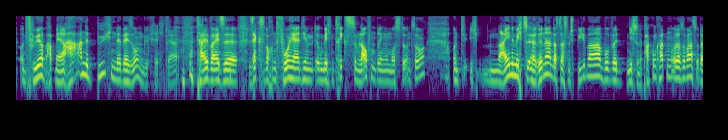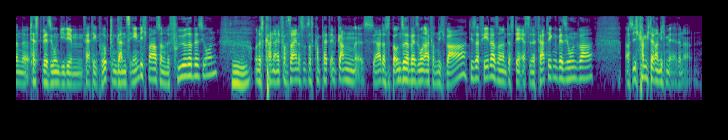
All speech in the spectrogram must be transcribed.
Und früher hat man ja hanebüchende Versionen gekriegt, ja. Teilweise sechs Wochen vorher, die man mit irgendwelchen Tricks zum Laufen bringen musste und so. Und ich meine mich zu erinnern, dass das ein Spiel war, wo wir nicht so eine Packung hatten oder sowas oder eine Testversion, die dem fertigen Produkt schon ganz ähnlich war, sondern eine frühere Version. Mhm. Und es kann einfach sein, dass uns das komplett entgangen ist. Ja, dass es bei unserer Version einfach nicht war, dieser Fehler, sondern dass der erst in der fertigen Version war. Also ich kann mich daran nicht mehr erinnern.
